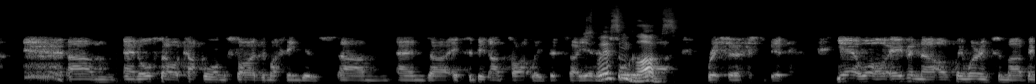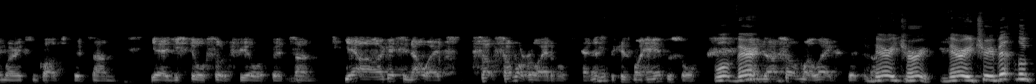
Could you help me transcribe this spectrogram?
um, and also a couple on the sides of my fingers, um, and uh, it's a bit unsightly. But uh, yeah, wear some gloves. Of, uh, resurfaced a bit. Yeah, well, even uh, I've been wearing some, uh, I've been wearing some gloves, but um, yeah, you still sort of feel it. But um, yeah, I guess in that way, it's so- somewhat relatable to tennis because my hands are sore. Well, very, and uh, so my legs. But, um, very true, very true. But look,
